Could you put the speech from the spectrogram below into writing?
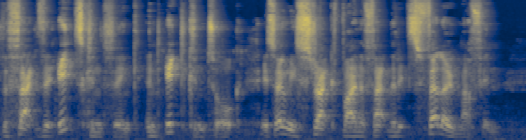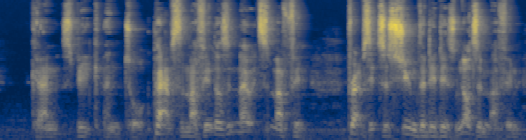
the fact that it can think and it can talk. It's only struck by the fact that its fellow muffin can speak and talk. Perhaps the muffin doesn't know it's a muffin. Perhaps it's assumed that it is not a muffin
